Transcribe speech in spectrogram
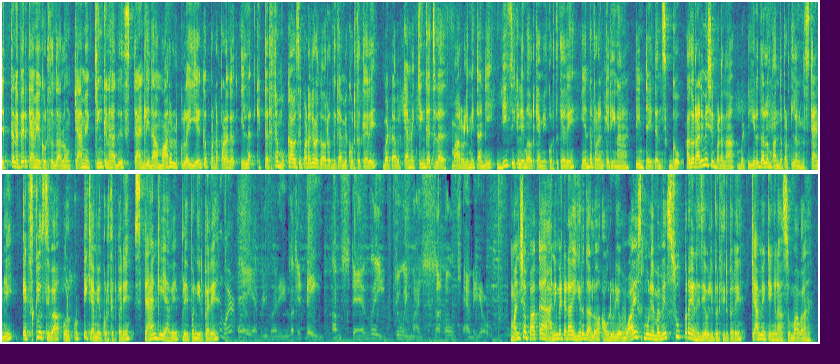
எத்தனை பேர் cameo கொடுத்துருந்தாலும் cameo கிங்க்னா அது ஸ்டான்லி தான். மாரலுக்குள்ளே ஏகப்பட்ட படங்கள். இல்லை கிட்டத்தட்ட முக்காவாசி படங்களுக்கு அவர் வந்து கேமியை கொடுத்துருக்காரு. பட் அவர் கேமியோ கிங்காச்சில் மார்வலையுமே தாண்டி டிசிக்கலையுமே அவர் கேமியை கொடுத்துருக்காரு. எந்த படம்னு கேட்டிங்கன்னா டீன் டைட்டன்ஸ் கோ அது ஒரு அனிமேஷன் படம் தான். பட் இருந்தாலும் அந்த படத்தில் நம்ம ஸ்டான்லி எக்ஸ்க்ளூசிவாக ஒரு குட்டி கேமியோ கொடுத்துருப்பாரு. ஸ்டாண்ட்லியாகவே ப்ளே பண்ணியிருப்பாரு. Look at me. I'm Stan Lee doing my subtle cameo. மனுஷன் பார்க்க அனிமேட்டடாக இருந்தாலும் அவருடைய வாய்ஸ் மூலியமாகவே சூப்பராக எனர்ஜியை வெளிப்படுத்தியிருப்பாரு கேமியோ கிங்னா சும்மாவா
